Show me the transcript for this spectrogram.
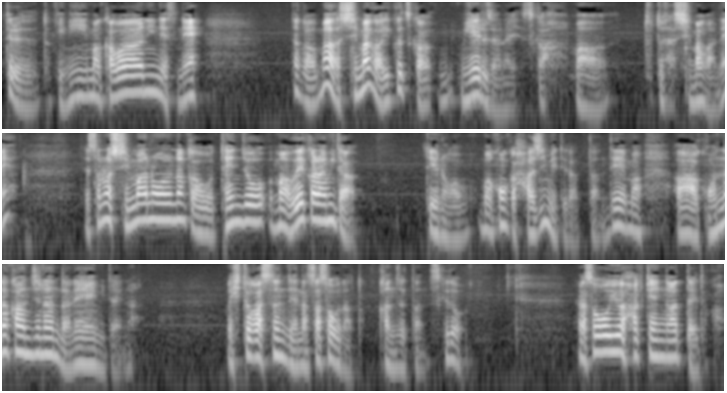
てる時に、まあ川にですね、なんかまあ島がいくつか見えるじゃないですか。まあ、ちょっとした島がね。その島の中を天井、まあ上から見たっていうのが、まあ今回初めてだったんで、まあ、ああ、こんな感じなんだね、みたいな。ま人が住んでなさそうな感じだったんですけど、そういう発見があったりとか。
